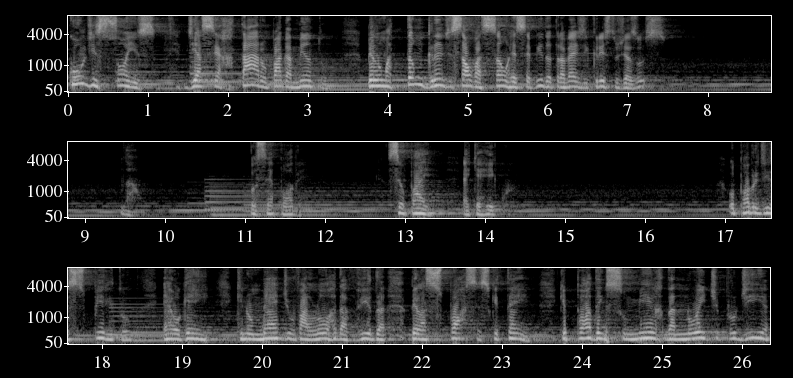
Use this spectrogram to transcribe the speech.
condições de acertar o pagamento pela uma tão grande salvação recebida através de Cristo Jesus? Não. Você é pobre. Seu pai é que é rico. O pobre de espírito é alguém que não mede o valor da vida pelas posses que tem, que podem sumir da noite para o dia,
